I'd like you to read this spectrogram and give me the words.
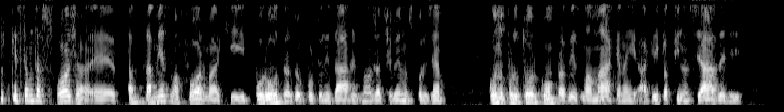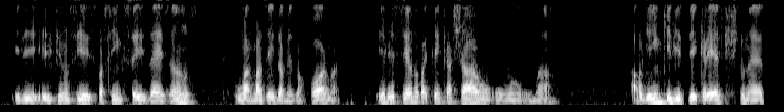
A questão da soja, é, da, mesma forma que por outras oportunidades nós já tivemos, por exemplo, quando o produtor compra às vezes uma máquina agrícola financiada, ele, ele, ele financia isso para 5, 6, 10 anos, um armazém da mesma forma, ele esse ano vai ter que achar um, uma, uma, alguém que lhe dê crédito, né?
